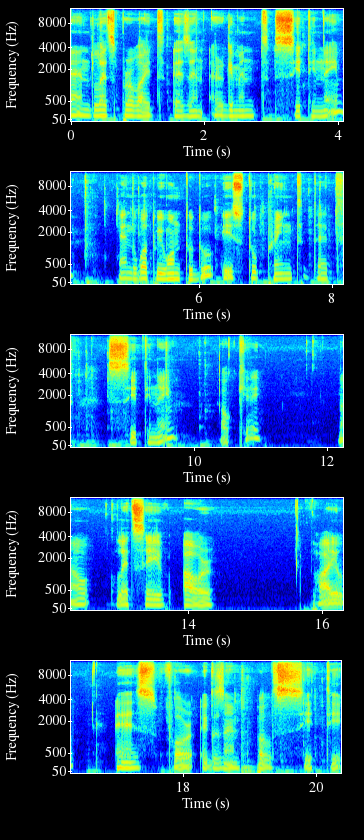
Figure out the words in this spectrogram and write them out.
And let's provide as an argument city name. And what we want to do is to print that city name. Okay. Now let's save our file as for example city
